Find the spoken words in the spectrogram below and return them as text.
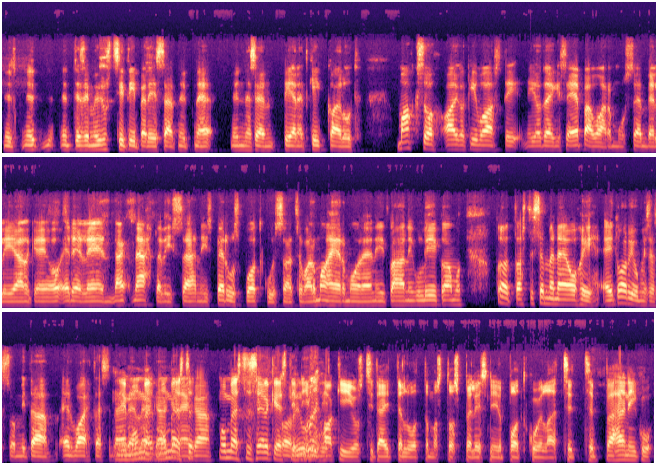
nyt, nyt, nyt esimerkiksi just City-pelissä, että nyt ne, nyt ne sen pienet kikkailut makso aika kivasti, niin jotenkin se epävarmuus sen pelin jälkeen on edelleen nä- nähtävissä niissä peruspotkuissa, että se varmaan hermoilee niitä vähän niin kuin liikaa, mutta toivottavasti se menee ohi. Ei torjumisessa ole mitään, en vaihtaisi sitä niin mun, mun, mielestä, mun mielestä se selkeästi niin haki just sitä itseluottamusta tuossa pelissä niillä potkuilla, että sit se vähän niin kuin,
